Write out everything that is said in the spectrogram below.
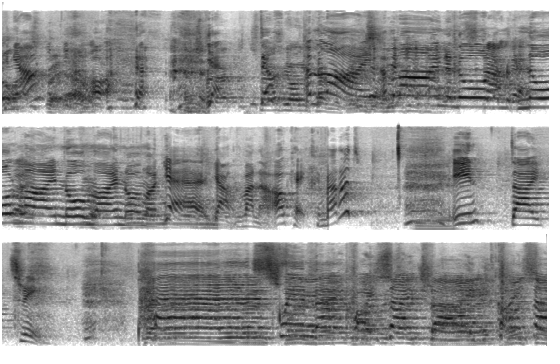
Yn iawn? Ie, oh, oh, dewch ymlaen, ymlaen, yn ôl, nôl ymlaen, nôl ymlaen, nôl ymlaen. Ie, iawn, fanna. Oce, okay, chi'n barod? Mm. Un, dau, tri. Pen, sgwydau, coesau, traed, coesau,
